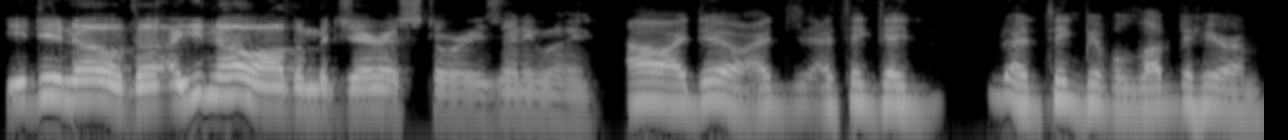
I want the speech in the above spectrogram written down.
you do know the uh, you know all the Majerus stories anyway. Oh, I do. I I think they. I think people love to hear them.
